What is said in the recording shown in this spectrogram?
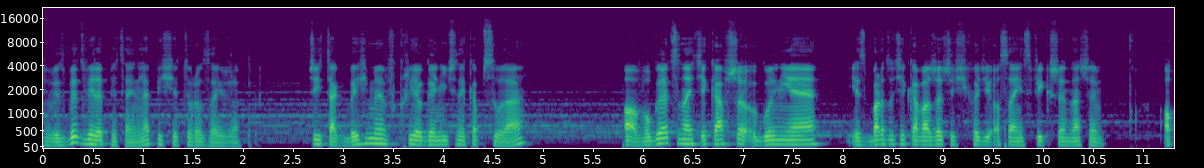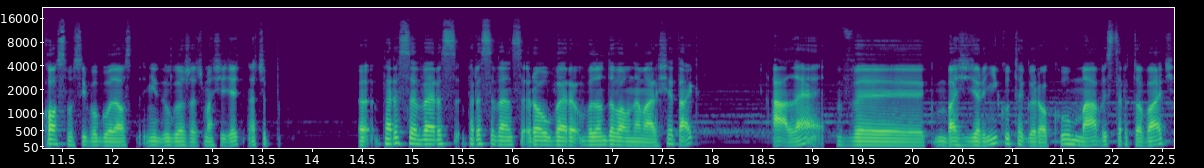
sobie zbyt wiele pytań, lepiej się tu rozejrzę. Czyli tak, byliśmy w kriogenicznej kapsule. O, w ogóle co najciekawsze, ogólnie jest bardzo ciekawa rzecz, jeśli chodzi o science fiction, znaczy o kosmos i w ogóle niedługo rzecz ma się dziać. Znaczy, e, Perseverance, Perseverance rover wylądował na Marsie, tak? Ale w październiku tego roku ma wystartować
